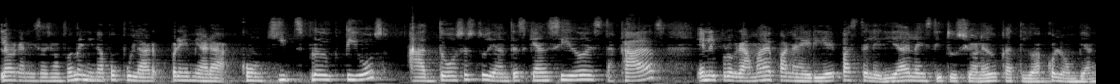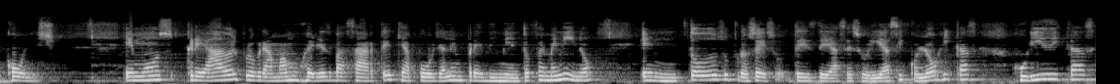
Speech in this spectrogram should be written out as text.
la Organización Femenina Popular premiará con kits productivos a dos estudiantes que han sido destacadas en el programa de panadería y pastelería de la institución educativa Colombian College. Hemos creado el programa Mujeres Basarte que apoya el emprendimiento femenino en todo su proceso, desde asesorías psicológicas, jurídicas,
